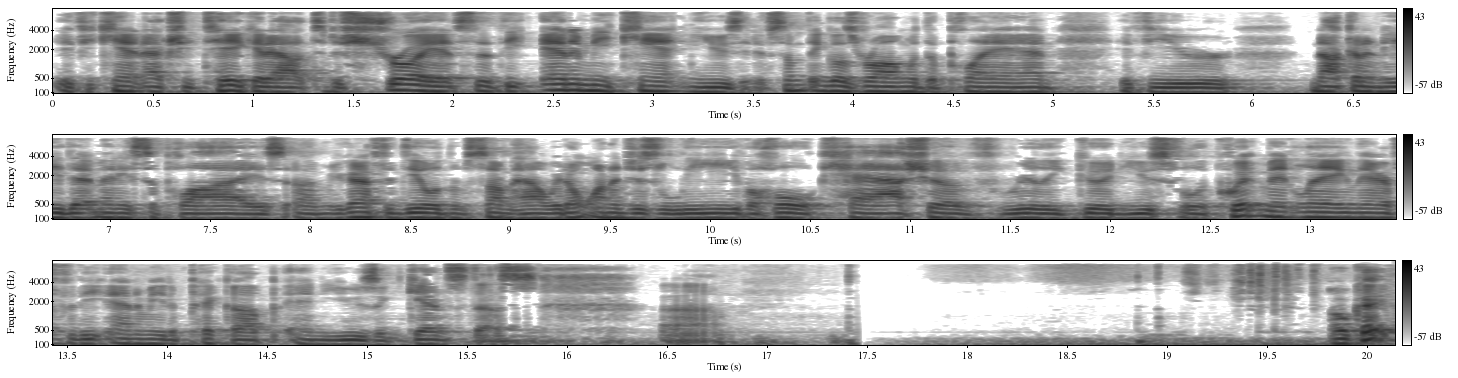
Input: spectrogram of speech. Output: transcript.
if you can't actually take it out to destroy it so that the enemy can't use it? If something goes wrong with the plan, if you're not going to need that many supplies. Um, you're going to have to deal with them somehow. We don't want to just leave a whole cache of really good, useful equipment laying there for the enemy to pick up and use against us. Um, okay,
